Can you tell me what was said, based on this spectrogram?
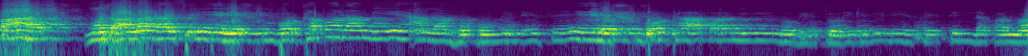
পায়, মোজা লাগাইছে। বোরখা পরা মেয়ে আল্লাহর হুকুম মেনেছে বোরখা পরা মেয়ে নবীর তরিক মেনেছে চিল্লা কর্মা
